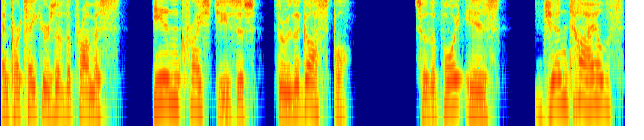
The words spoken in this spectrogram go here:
and partakers of the promise in Christ Jesus through the gospel. So the point is Gentiles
